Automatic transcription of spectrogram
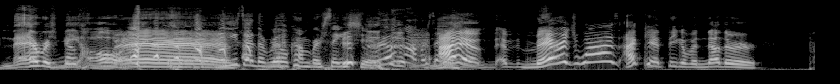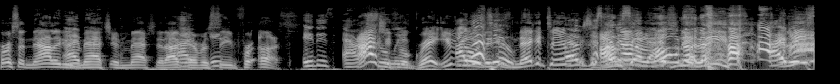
Marriage be hard. Man. These are the real conversations. Real conversation. I am marriage wise. I can't think of another personality I- match and match that I've I- ever it- seen for us. It is actually. I actually. actually feel great, even I though do this too. is negative. I was just I'm not say that. alone at least. I at least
